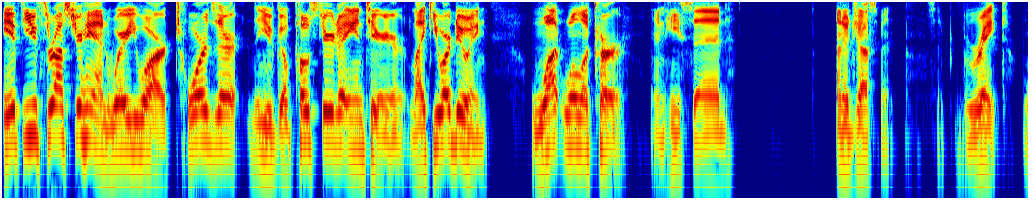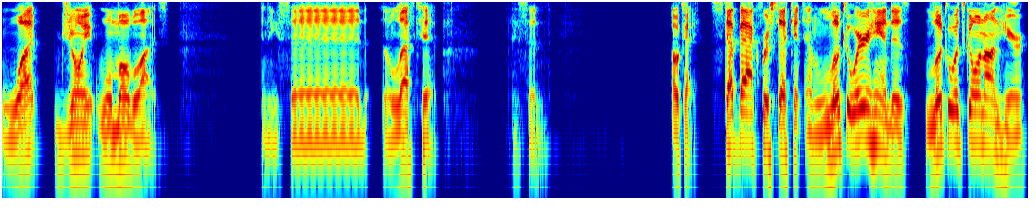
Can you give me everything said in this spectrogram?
If you thrust your hand where you are towards there, you go posterior to anterior, like you are doing, what will occur? And he said, an adjustment. I said, great. What joint will mobilize? And he said, the left hip. I said, okay, step back for a second and look at where your hand is. Look at what's going on here.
